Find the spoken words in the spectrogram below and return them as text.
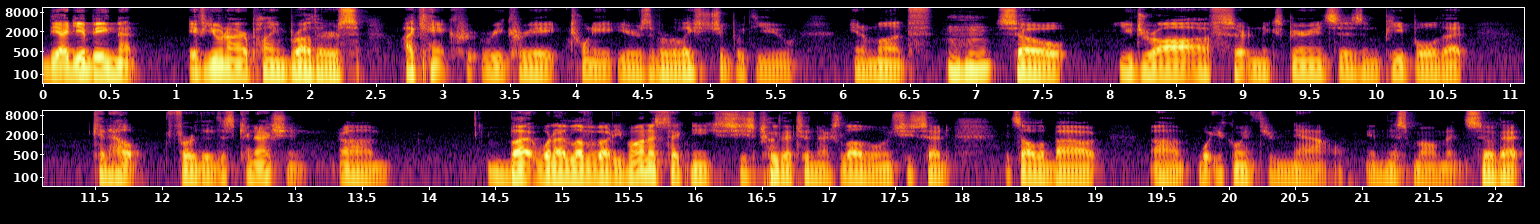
the idea being that if you and I are playing brothers, I can't cr- recreate 28 years of a relationship with you in a month. Mhm. So you draw off certain experiences and people that can help further this connection. Um, but what I love about Ivana's technique, she took that to the next level, and she said it's all about um, what you're going through now in this moment, so that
